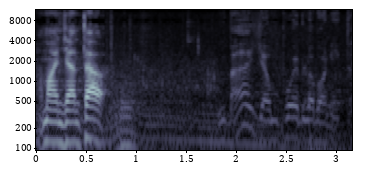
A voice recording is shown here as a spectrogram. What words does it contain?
Vamos enllantados Vaya un pueblo bonito.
